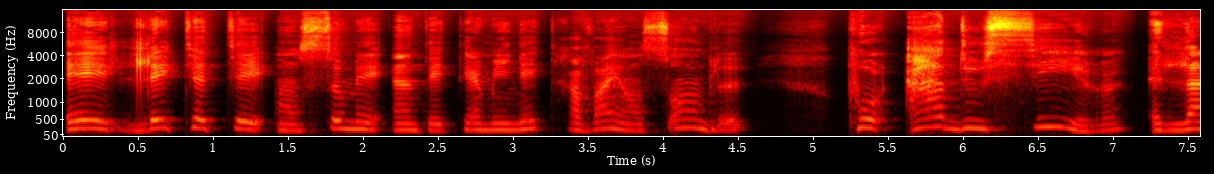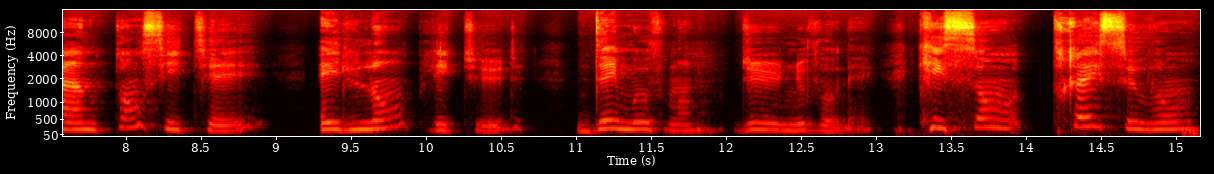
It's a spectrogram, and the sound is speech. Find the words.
et les tétés en sommet indéterminé travaillent ensemble pour adoucir l'intensité et l'amplitude des mouvements du nouveau-né, qui sont très souvent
